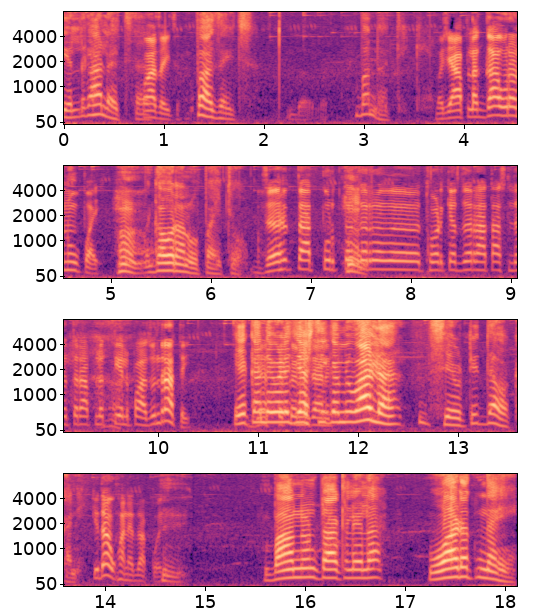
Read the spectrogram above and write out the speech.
तेल घालायचं. वाजायचं. पाजायचं. बंद होते की. म्हणजे आपला गावरान उपाय. हं गौरान उपाय तो. जर तात्पुरतं जर अं, थोडक्यात जर राहत असलं तर आपलं तेल पाजून राहते एखाद्या वेळेस जास्ती. कमी वाढला शेवटी दवाखाने की दवाखान्यात दाखवायचं. बांधून टाकलेला वाढत नाही.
